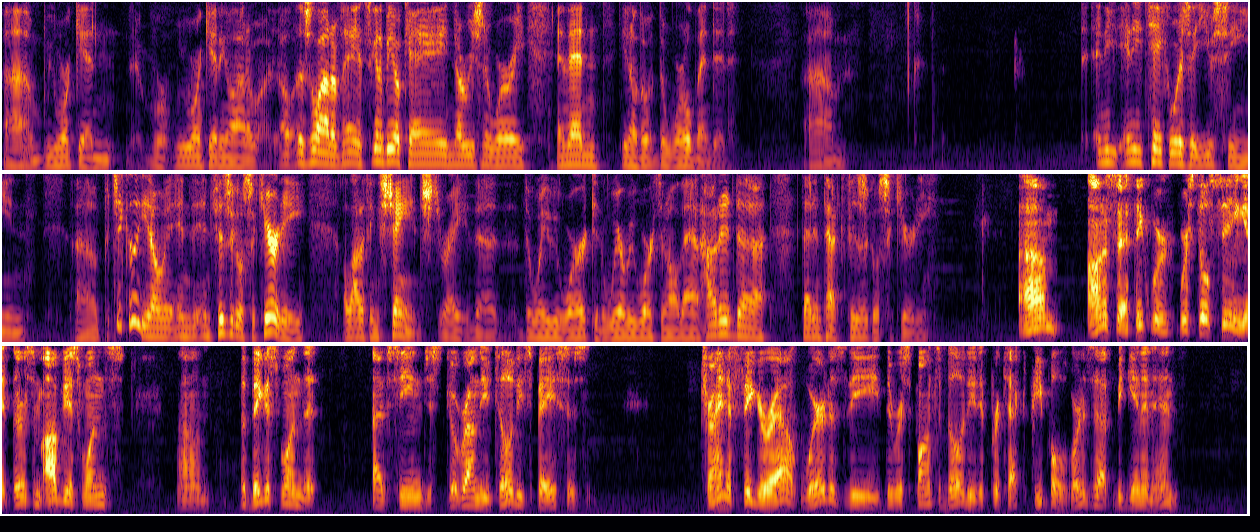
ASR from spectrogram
um, we weren't getting we weren't getting a lot of. Oh, there's a lot of hey, it's going to be okay, no reason to worry. And then you know the the world ended. Um, any any takeaways that you've seen, uh, particularly you know in in physical security? a lot of things changed, right? The the way we worked and where we worked and all that. How did uh, that impact physical security? Um, honestly, I think we're we're still seeing it. There are some obvious ones. Um, the biggest one that I've seen just go around the utility space is trying to figure out where does the the responsibility to protect people where does that begin and end.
